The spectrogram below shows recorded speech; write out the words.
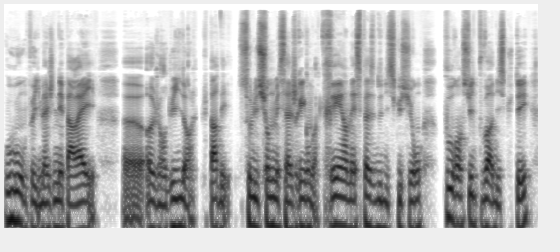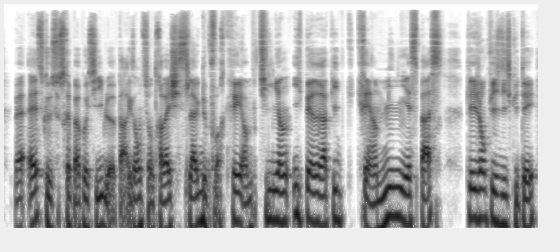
Ou on peut imaginer pareil, euh, aujourd'hui, dans la plupart des solutions de messagerie, on doit créer un espace de discussion pour ensuite pouvoir discuter. Ben, est-ce que ce serait pas possible, par exemple, si on travaille chez Slack, de pouvoir créer un petit lien hyper rapide, créer un mini espace, que les gens puissent discuter,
